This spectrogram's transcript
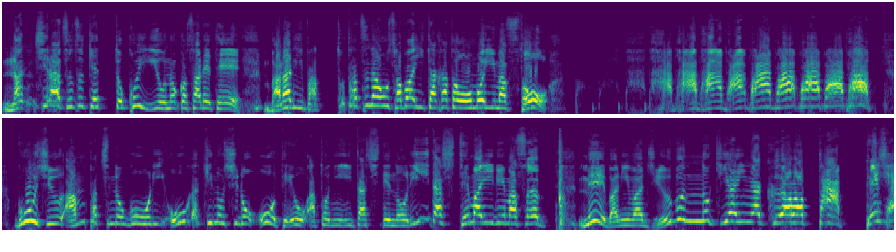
なんちら続けと声を残されて、バラリバッと手綱をさばいたかと思いますと、パーパーパーパーパーパーパーパーパー豪州安八の合理大垣の城大手を後にいたして乗り出してまいります。名馬には十分の気合が加わった。ペシェー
